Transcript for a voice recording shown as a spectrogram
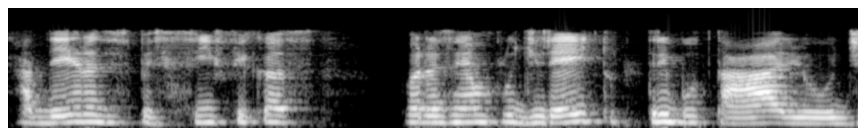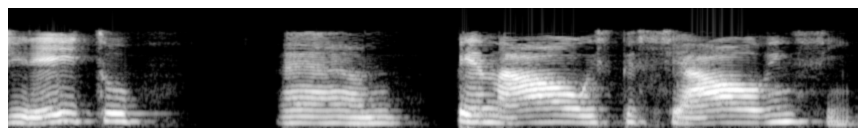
cadeiras específicas, por exemplo, direito tributário, direito é, penal especial, enfim.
